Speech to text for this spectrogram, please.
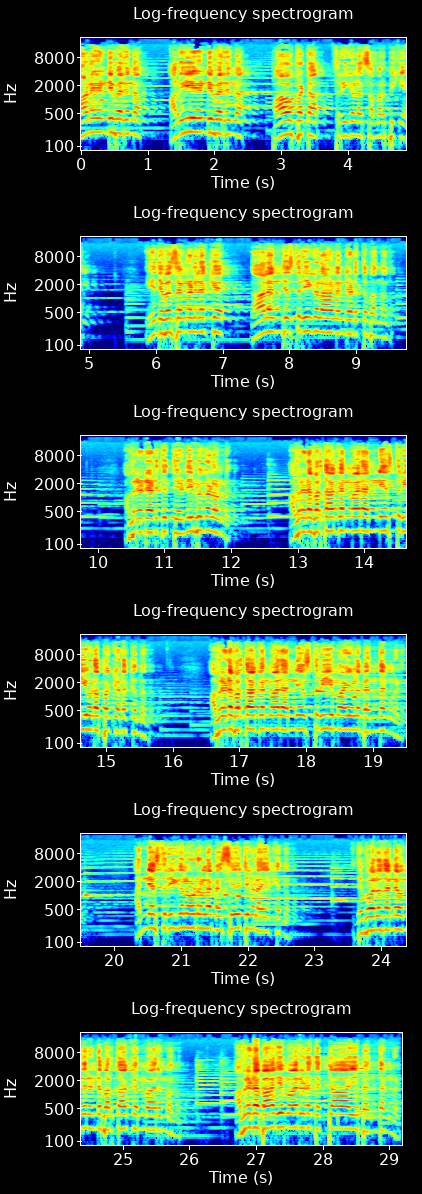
കാണേണ്ടി വരുന്ന അറിയേണ്ടി വരുന്ന പാവപ്പെട്ട സ്ത്രീകളെ സമർപ്പിക്കുക. ഈ ദിവസങ്ങളിലൊക്കെ നാലഞ്ച് സ്ത്രീകളാണ് എന്റെ അടുത്ത് വന്നത്. അവരുടെ അടുത്ത് തെളിവുകളുണ്ട്. അവരുടെ ഭർത്താക്കന്മാർ അന്യ സ്ത്രീയോടൊപ്പം കിടക്കുന്നത്. അവരുടെ ഭർത്താക്കന്മാർ അന്യ സ്ത്രീയുമായുള്ള ബന്ധങ്ങൾ. അന്യ സ്ത്രീകളോടുള്ള മെസ്സേജുകൾ അയക്കുന്നത്. ഇതുപോലെ തന്നെ ഒന്ന് രണ്ട് ഭർത്താക്കന്മാരും വന്നു. അവരുടെ ഭാര്യമാരുടെ തെറ്റായ ബന്ധങ്ങൾ.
